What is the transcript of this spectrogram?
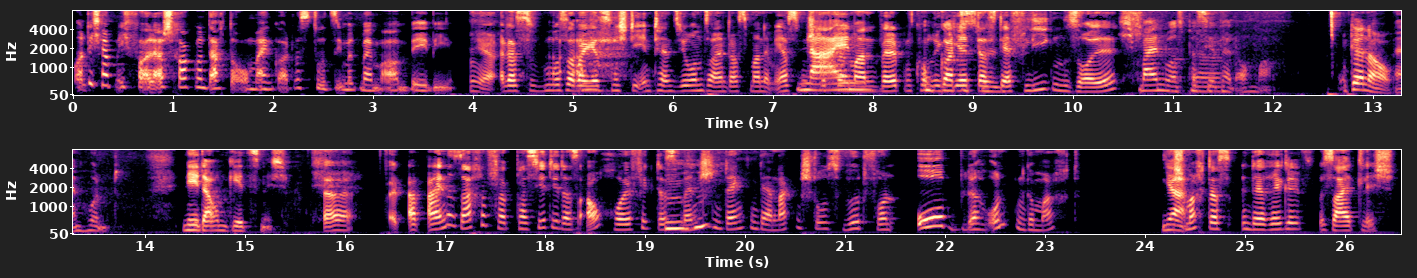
und ich habe mich voll erschrocken und dachte, oh mein Gott, was tut sie mit meinem armen Baby? Ja, das muss aber jetzt nicht die Intention sein, dass man im ersten Nein, Schritt, wenn man Welpen korrigiert, um dass der fliegen soll. Ich meine nur, es passiert äh, halt auch mal. Genau. Beim Hund. Nee, darum geht's nicht. Äh, eine Sache passiert dir das auch häufig, dass mhm. Menschen denken, der Nackenstoß wird von oben nach unten gemacht. Ja. Ich mache das in der Regel seitlich.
